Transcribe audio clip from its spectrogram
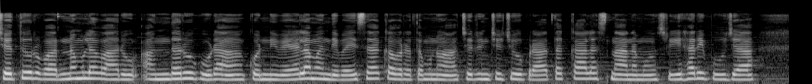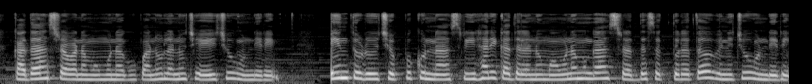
చతుర్వర్ణముల వారు అందరూ కూడా కొన్ని వేల మంది వైశాఖ వ్రతమును ఆచరించుచు ప్రాతకాల స్నానము శ్రీహరి పూజ కథాశ్రవణము మునగు పనులను చేయుచూ ఉండిరి. జయంతుడు చెప్పుకున్న శ్రీహరి కథలను మౌనముగా శ్రద్ధశక్తులతో వినుచూ ఉండిరి.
